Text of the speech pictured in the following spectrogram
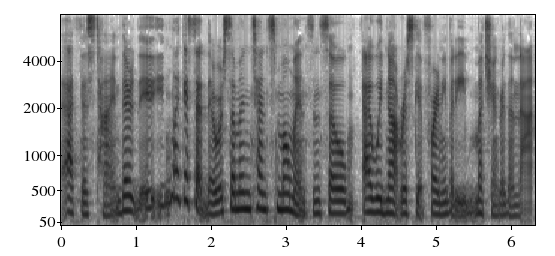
at this time. There, it, like I said, there were some intense moments, and so I would not risk it for anybody much younger than that.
